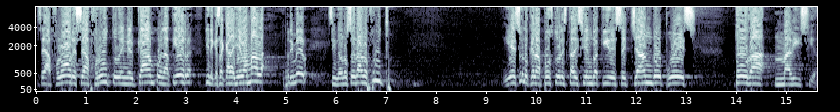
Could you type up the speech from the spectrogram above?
sea flores, sea fruto en el campo, en la tierra, tiene que sacar la hierba mala primero, si no, no se dan los frutos. Y eso es lo que el apóstol está diciendo aquí, desechando pues toda malicia.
